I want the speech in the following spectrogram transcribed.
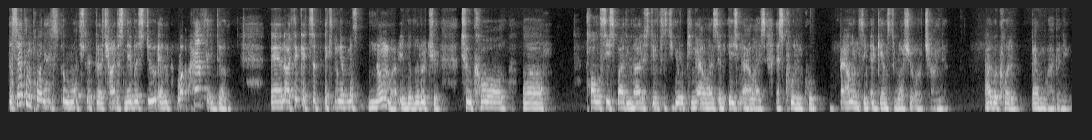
The second point is what should uh, China's neighbors do and what have they done? And I think it's a, it's been a misnomer in the literature to call uh, policies by the United States, European allies, and Asian allies as quote unquote balancing against Russia or China. I would call it bandwagoning.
